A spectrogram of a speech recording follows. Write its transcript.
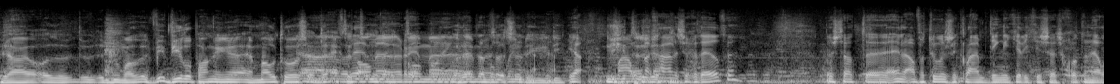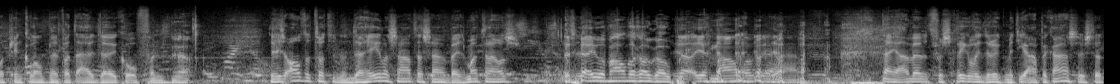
ja, eh, ja, eh, noem maar wie- wielophangingen en motors en de echte remmen, tanden, remmen, remmen, remmen, dat dat, soort dingen. Die, Ja, die maar gedeelte. Dus dat, eh, en af en toe is een klein dingetje dat je zegt, god dan help je een klant met wat uitdeuken. Of een, ja. er is altijd wat te doen. De hele zaterdag zijn we bezig. Maar trouwens, Dat is helemaal nog ook open. ja, ja. Ook, ja. Nou ja, we hebben het verschrikkelijk druk met die APK's. Dus dat,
